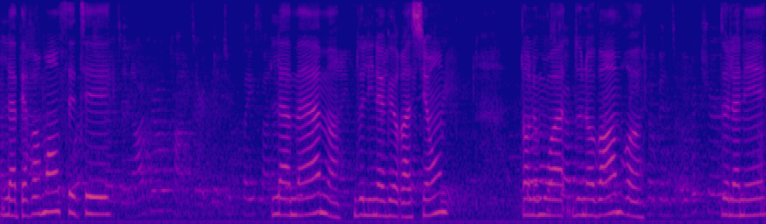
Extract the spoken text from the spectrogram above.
La performance était la même de l'inauguration dans le mois de novembre de l'année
